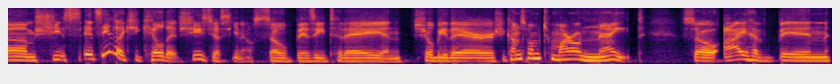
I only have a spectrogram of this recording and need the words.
Um, she's it seems like she killed it. She's just, you know, so busy today and she'll be there. She comes home tomorrow night. So I have been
